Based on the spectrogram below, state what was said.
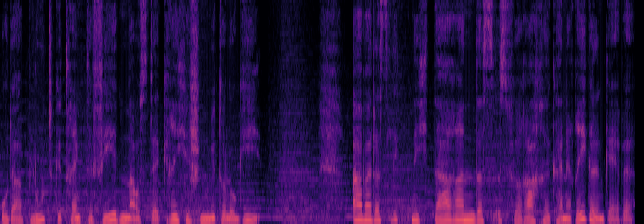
oder blutgetränkte Fäden aus der griechischen Mythologie. Aber das liegt nicht daran, dass es für Rache keine Regeln gäbe,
